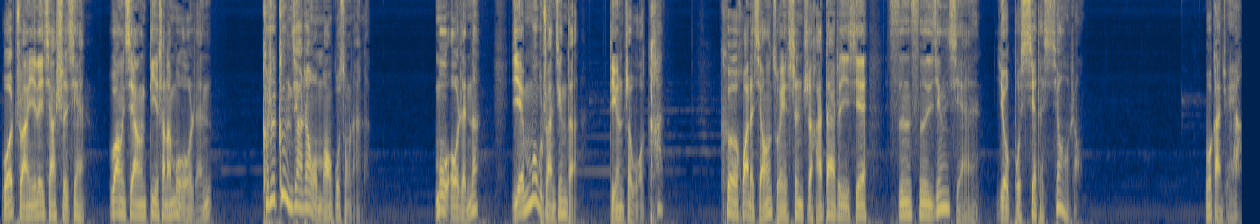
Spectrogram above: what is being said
我转移了一下视线。望向地上的木偶人，可是更加让我毛骨悚然了。木偶人呢，也目不转睛的盯着我看，刻画的小嘴甚至还带着一些丝丝阴险又不屑的笑容。我感觉呀，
